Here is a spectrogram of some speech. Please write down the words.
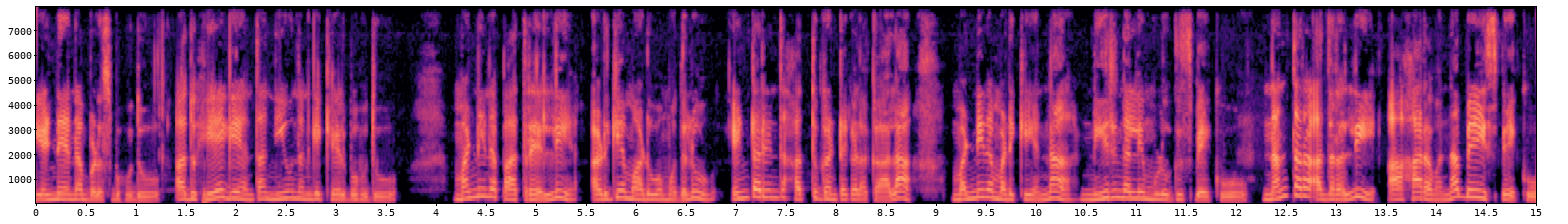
ಎಣ್ಣೆಯನ್ನು ಬಳಸಬಹುದು. ಅದು ಹೇಗೆ ಅಂತ ನೀವು ನನಗೆ ಕೇಳಬಹುದು. ಮಣ್ಣಿನ ಪಾತ್ರೆಯಲ್ಲಿ ಅಡುಗೆ ಮಾಡುವ ಮೊದಲು ಎಂಟರಿಂದ ಹತ್ತು ಗಂಟೆಗಳ ಕಾಲ ಮಣ್ಣಿನ ಮಡಿಕೆಯನ್ನ ನೀರಿನಲ್ಲಿ ಮುಳುಗಿಸಬೇಕು. ನಂತರ ಅದರಲ್ಲಿ ಆಹಾರವನ್ನ ಬೇಯಿಸಬೇಕು.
